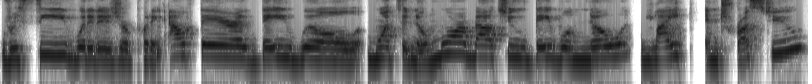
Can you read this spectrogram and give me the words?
receive what it is you're putting out there. They will want to know more about you. They will know, like, and trust you,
